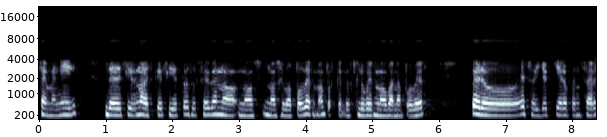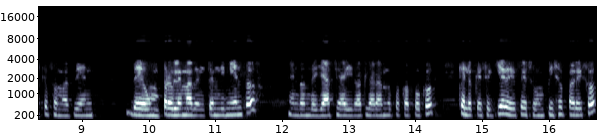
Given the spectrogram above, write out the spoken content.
femenil de decir no es que si esto sucede no no no se va a poder no porque los clubes no van a poder pero eso yo quiero pensar que fue más bien de un problema de entendimiento en donde ya se ha ido aclarando poco a poco que lo que se quiere es eso un piso parejo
